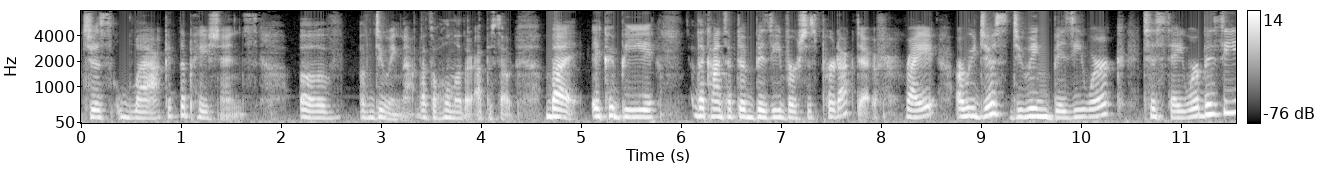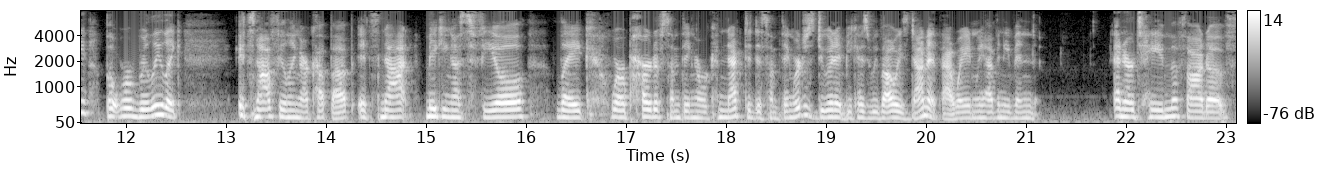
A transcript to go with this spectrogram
just lack the patience of of doing that. That's a whole nother episode. But it could be the concept of busy versus productive, right? Are we just doing busy work to say we're busy, but we're really like it's not filling our cup up. It's not making us feel like we're a part of something or we're connected to something. We're just doing it because we've always done it that way and we haven't even entertained the thought of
